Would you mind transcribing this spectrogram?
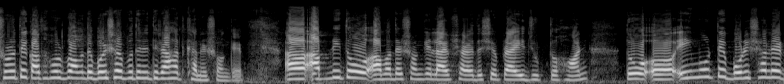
শুরুতে কথা বলব আমাদের বরিশাল প্রতিনিধি রাহাত খানের সঙ্গে। আপনি তো আমাদের সঙ্গে লাইভ সারা দেশে প্রায় যুক্ত হন। তো এই মুহূর্তে বরিশালের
